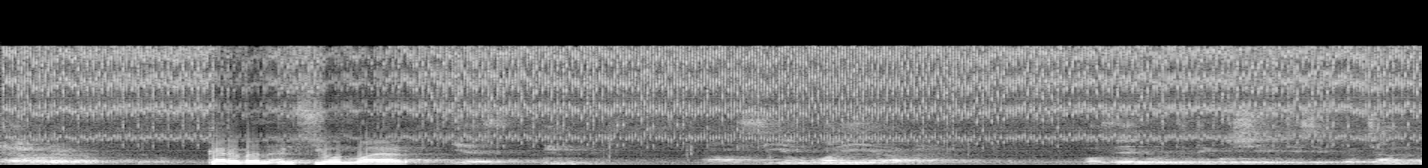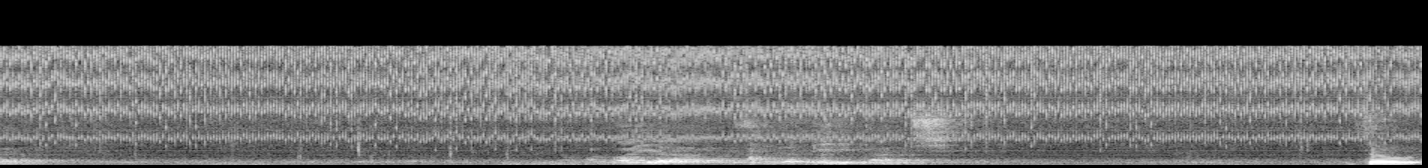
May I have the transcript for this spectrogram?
Caravel. Caravel and Sion wire. Yes. Uh, CMY uh, was able to negotiate this with the channel. And why this is a feeding match? So,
